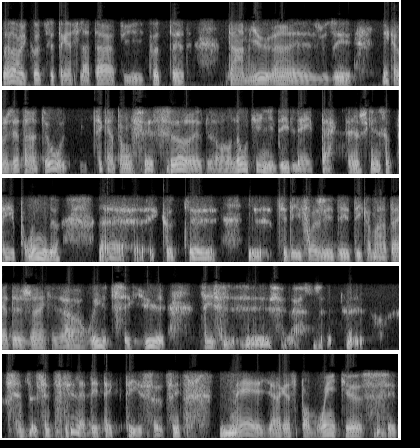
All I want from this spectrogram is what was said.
non, écoute, c'est très flatteur. Puis, écoute, euh, tant mieux, hein. Je veux dire, mais comme je disais tantôt, tu sais, quand on fait ça, on n'a aucune idée de l'impact, hein, jusqu'à un certain point, là. Euh, écoute, euh, tu sais, des fois, j'ai des, des, commentaires de gens qui disent, ah oui, tu sérieux? Tu sais, c'est difficile à détecter, ça, tu sais. Mais il en reste pas moins que c'est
